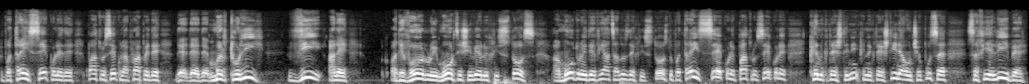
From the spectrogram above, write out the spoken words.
după trei secole, de patru secole aproape de, de, de, de mărturii vii ale adevărului morții și învierii lui Hristos, a modului de viață adus de Hristos, după trei secole, patru secole, când creștinii, când creștinii au început să, să fie liberi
